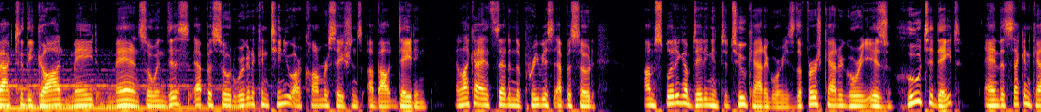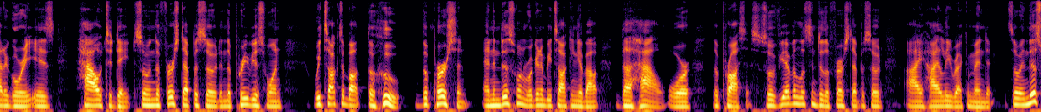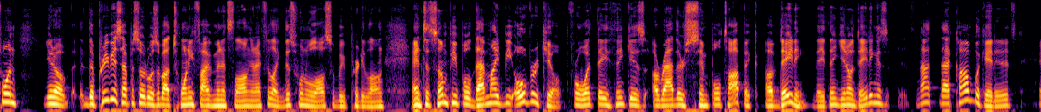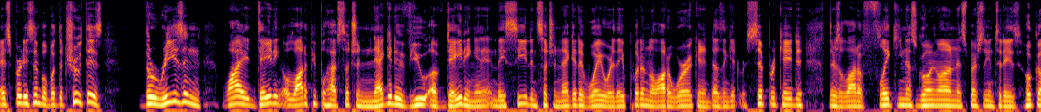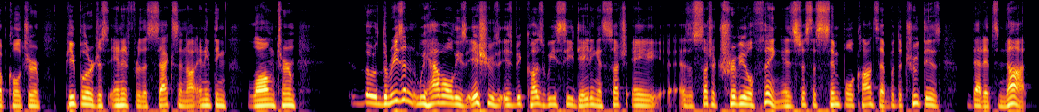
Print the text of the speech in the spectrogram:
Back to the God Made Man. So, in this episode, we're going to continue our conversations about dating. And like I had said in the previous episode, I'm splitting up dating into two categories. The first category is who to date, and the second category is how to date. So, in the first episode, in the previous one, we talked about the who, the person. And in this one, we're going to be talking about the how or the process. So if you haven't listened to the first episode, I highly recommend it. So in this one, you know, the previous episode was about 25 minutes long, and I feel like this one will also be pretty long. And to some people, that might be overkill for what they think is a rather simple topic of dating. They think, you know, dating is it's not that complicated. It's it's pretty simple. But the truth is, the reason why dating a lot of people have such a negative view of dating and, and, they see it in such a negative way where they put in a lot of work and it doesn't get reciprocated. There's a lot of flakiness going on especially in today's hookup culture. People are just in it for the sex and not anything long term. The, the reason we have all these issues is because we see dating as such a as a, such a trivial thing. It's just a simple concept but the truth is that it's not.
